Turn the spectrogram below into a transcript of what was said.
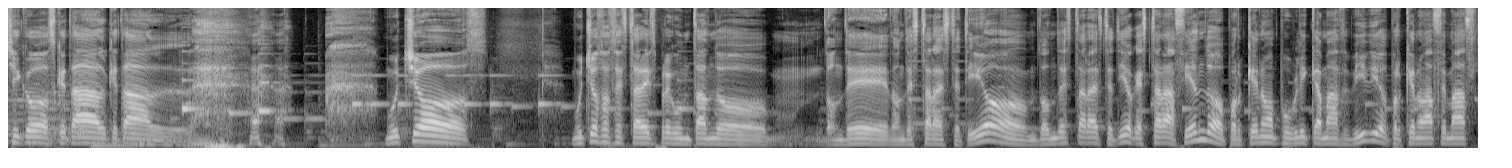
Chicos, ¿qué tal? ¿Qué tal? muchos muchos os estaréis preguntando ¿dónde, ¿dónde estará este tío? ¿Dónde estará este tío? ¿Qué estará haciendo? ¿Por qué no publica más vídeos? ¿Por qué no hace más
